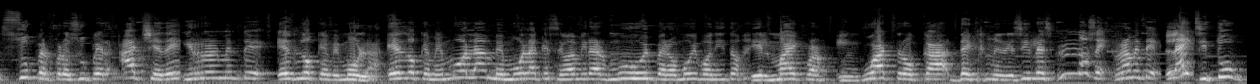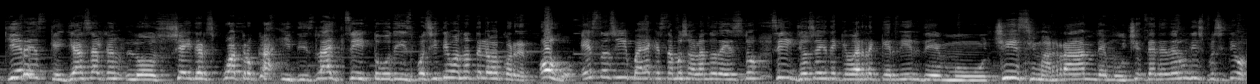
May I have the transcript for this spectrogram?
súper, pero súper HD. Y realmente es lo que me mola. Es lo que me mola. Me mola que se va a mirar muy, pero muy bonito. El Minecraft en 4K. Déjenme decirles, no sé, realmente like. Si tú quieres que ya salgan los shaders 4K y dislike, si tu dispositivo no te lo va a correr. Ojo, esto sí, vaya que estamos hablando de esto. Sí, yo sé de que va a requerir de muchísima RAM, de, de tener un dispositivo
